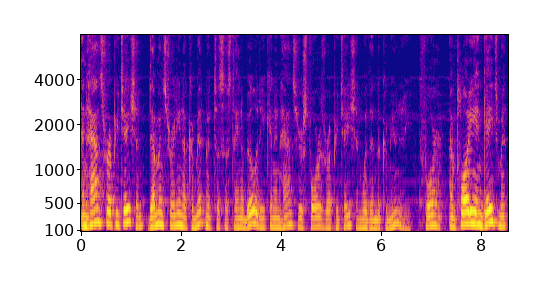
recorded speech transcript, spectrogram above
enhance reputation. Demonstrating a commitment to sustainability can enhance your store's reputation within the community. Four, employee engagement.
